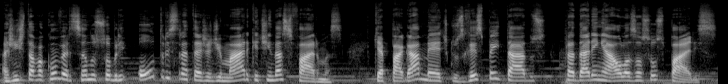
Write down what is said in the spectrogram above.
a gente estava conversando sobre outra estratégia de marketing das farmas, que é pagar médicos respeitados para darem aulas aos seus pares.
